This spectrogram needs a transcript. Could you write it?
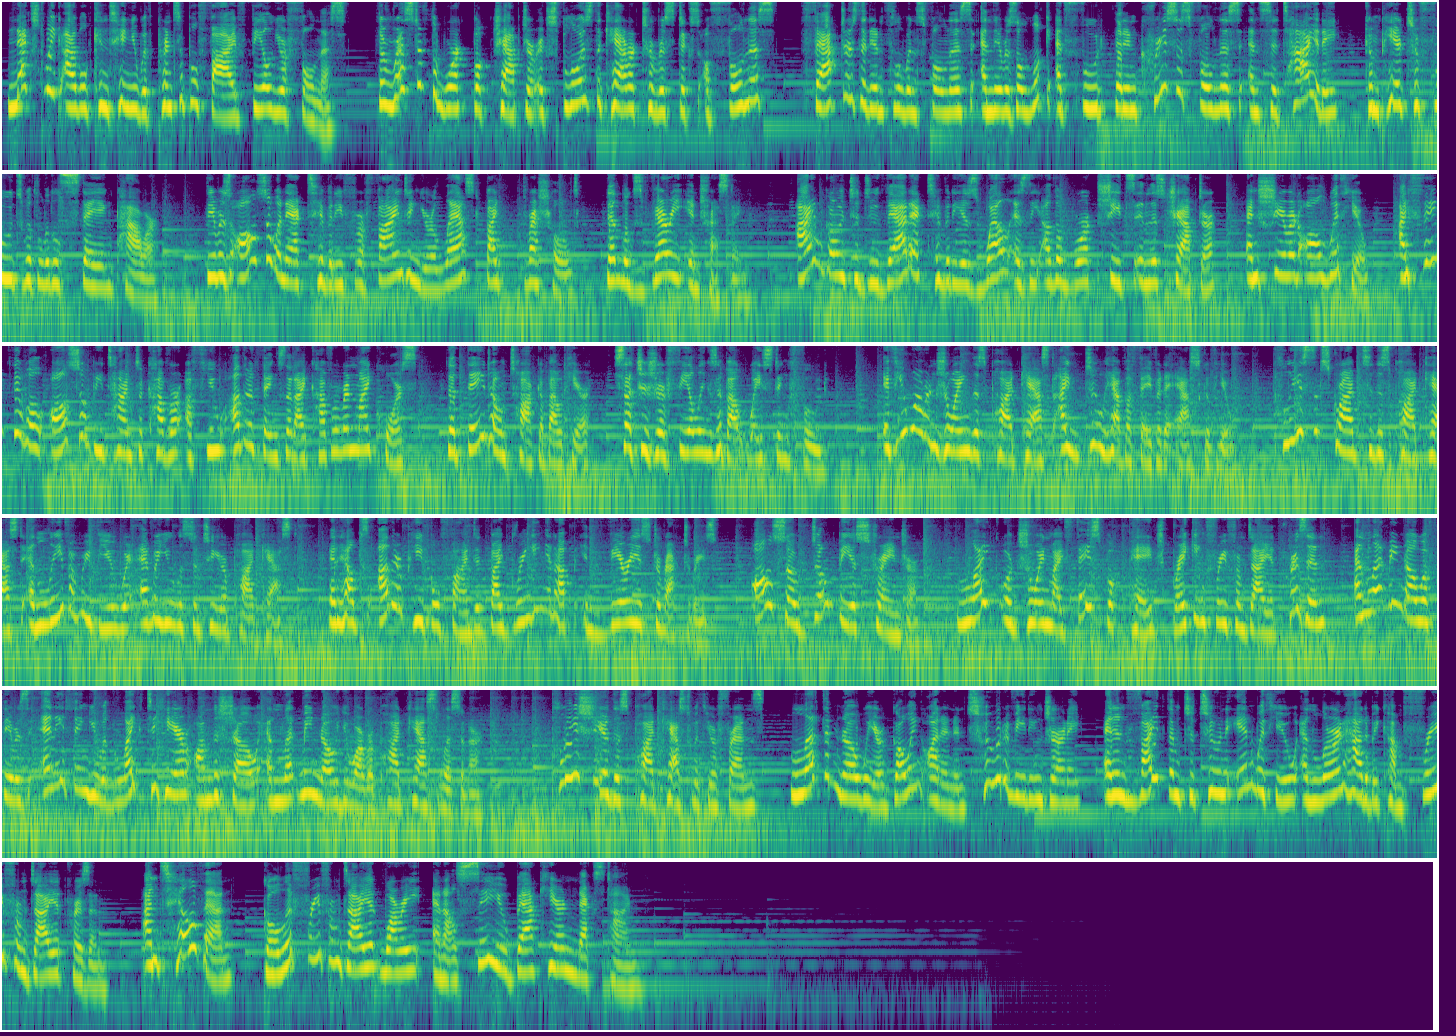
Next week, I will continue with Principle 5 Feel Your Fullness. The rest of the workbook chapter explores the characteristics of fullness factors that influence fullness, and there is a look at food that increases fullness and satiety compared to foods with little staying power. There is also an activity for finding your last bite threshold that looks very interesting. I am going to do that activity as well as the other worksheets in this chapter and share it all with you. I think there will also be time to cover a few other things that I cover in my course that they don't talk about here, such as your feelings about wasting food. If you are enjoying this podcast, I do have a favor to ask of you. Please subscribe to this podcast and leave a review wherever you listen to your podcast. It helps other people find it by bringing it up in various directories also, don't be a stranger. Like or join my Facebook page, Breaking Free from Diet Prison, and let me know if there is anything you would like to hear on the show, and let me know you are a podcast listener. Please share this podcast with your friends. Let them know we are going on an intuitive eating journey and invite them to tune in with you and learn how to become free from diet prison. Until then, Go live free from diet worry, and I'll see you back here next time.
